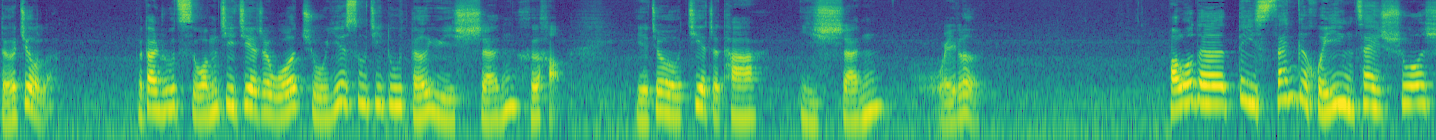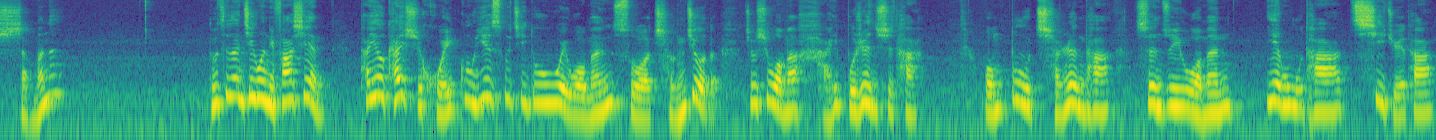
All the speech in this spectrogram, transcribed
得救了。不但如此，我们既借着我主耶稣基督得与神和好，也就借着他以神为乐。保罗的第三个回应在说什么呢？读这段经文，你发现他又开始回顾耶稣基督为我们所成就的，就是我们还不认识他，我们不承认他，甚至于我们厌恶他、弃绝他，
